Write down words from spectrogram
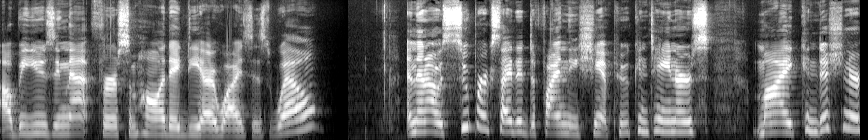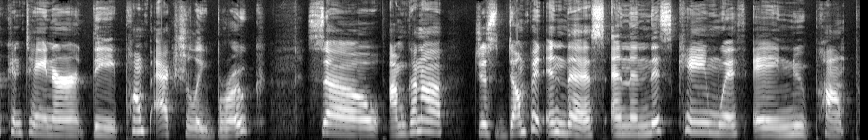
I'll be using that for some holiday DIYs as well. And then I was super excited to find these shampoo containers. My conditioner container, the pump actually broke. So I'm gonna just dump it in this and then this came with a new pump.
